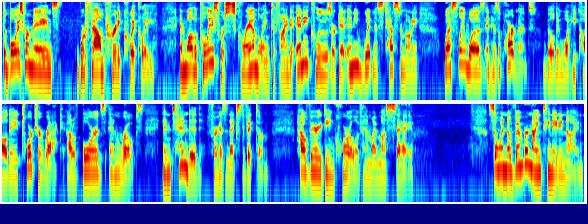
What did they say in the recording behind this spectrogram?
The boy's remains were found pretty quickly. And while the police were scrambling to find any clues or get any witness testimony, Westley was in his apartment, building what he called a torture rack out of boards and ropes, intended for his next victim. How very Dean Corll of him, I must say. So in November 1989,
